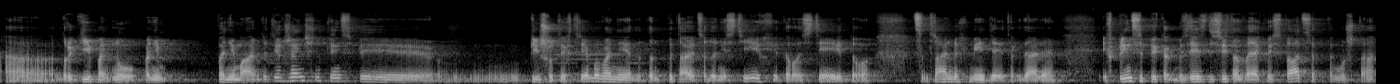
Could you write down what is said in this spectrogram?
А, Другие ну, поним- понимают этих женщин, в принципе, пишут их требования, пытаются донести их и до властей, и до центральных медиа и так далее. И, в принципе, как бы здесь действительно двоякая ситуация, потому что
